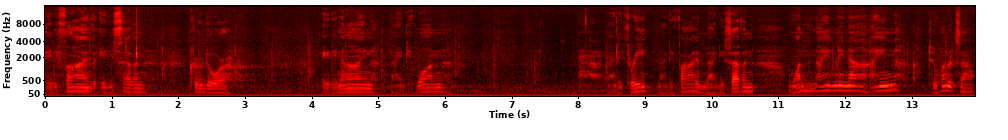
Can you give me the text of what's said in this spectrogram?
85, 87, crew door, 89, 91, 93, 95, 97, 199, 200s now,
